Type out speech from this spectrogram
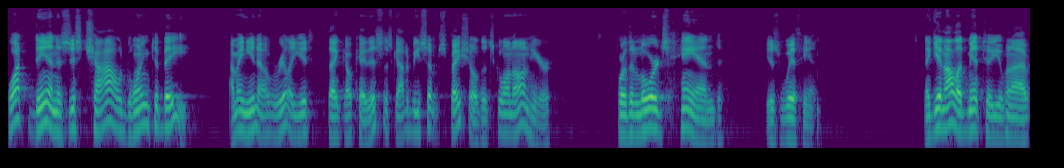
What then is this child going to be? I mean, you know, really, you'd think, okay, this has got to be something special that's going on here. For the Lord's hand is with him. Again, I'll admit to you when I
